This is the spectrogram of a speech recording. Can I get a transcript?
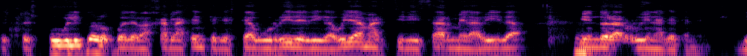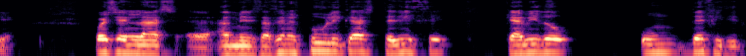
Esto es público, lo puede bajar la gente que esté aburrida y diga, voy a martirizarme la vida viendo la ruina que tenemos. Bien. Pues en las eh, administraciones públicas te dice que ha habido un déficit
